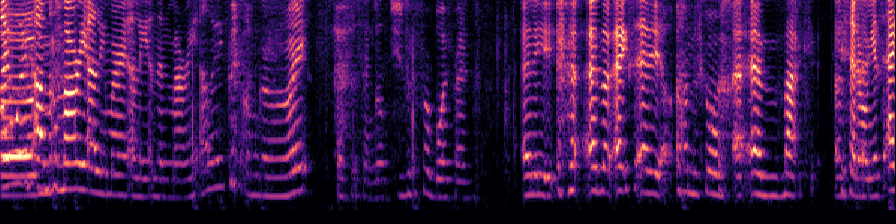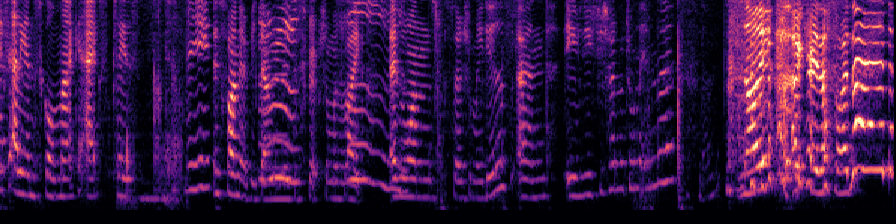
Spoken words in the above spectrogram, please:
I would um Um. marry Ellie, marry Ellie, and then marry Ellie because I'm great. Also single. She's looking for a boyfriend. Ellie, and no, ex Ellie underscore uh, M Mac. She said it wrong. It's X Ellie underscore Mac X. Please Snapchat me. It's fine, it'll be down in the mm. description with like mm. everyone's social medias and Eve's YouTube channel. Do you want it in there? No? okay, that's fine then.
